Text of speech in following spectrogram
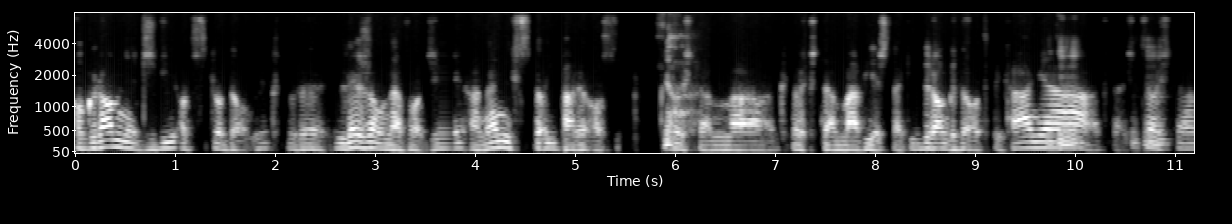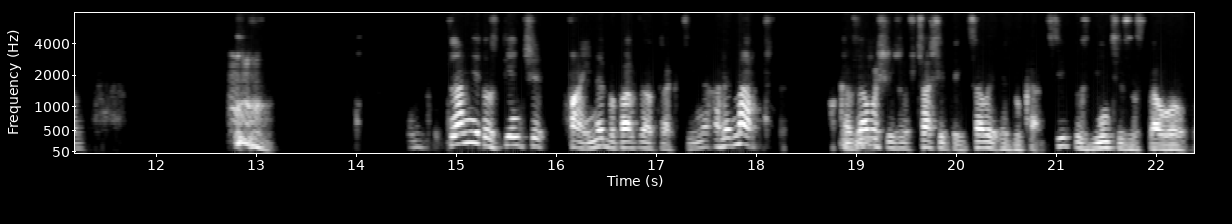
ogromne drzwi od stodoły, które leżą na wodzie, a na nich stoi parę osób. Ktoś tam ma, ktoś tam ma, wiesz, taki drąg do odpychania, mhm. ktoś coś tam. Dla mnie to zdjęcie fajne, bo bardzo atrakcyjne, ale martwe. Okazało mhm. się, że w czasie tej całej edukacji to zdjęcie zostało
